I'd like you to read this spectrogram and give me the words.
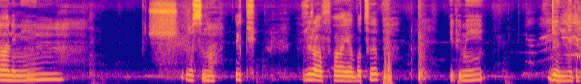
Lalemin şurasına ilk zürafaya batıp ipimi düğümledim.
